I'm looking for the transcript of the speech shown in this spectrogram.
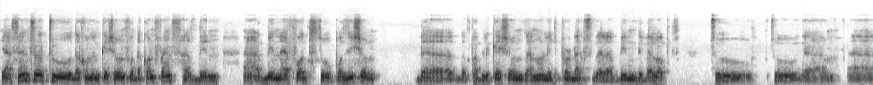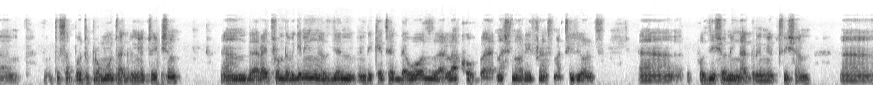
Yeah, central to the communication for the conference has been uh, been efforts to position the the publications and knowledge products that have been developed to to um, um, to support to promote agri nutrition. And uh, right from the beginning, as Jen indicated, there was a lack of uh, national reference materials uh, positioning agri nutrition uh,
